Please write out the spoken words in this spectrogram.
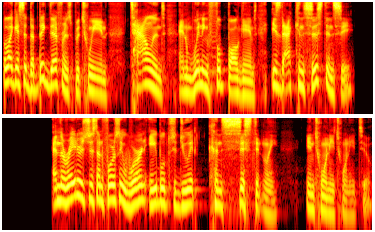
But like I said, the big difference between talent and winning football games is that consistency. And the Raiders just unfortunately weren't able to do it consistently in 2022.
